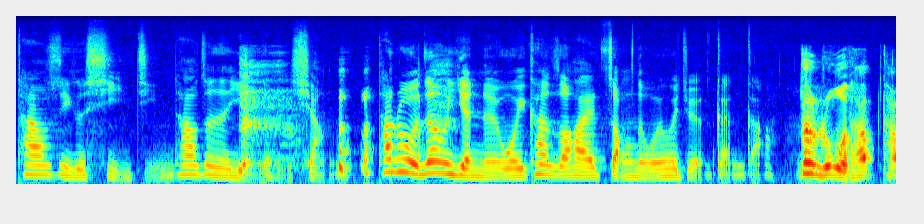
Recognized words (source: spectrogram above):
他要是一个戏精，他要真的演的很像。他如果那种演的，我一看之后他在装的，我也会觉得很尴尬。那如果他他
